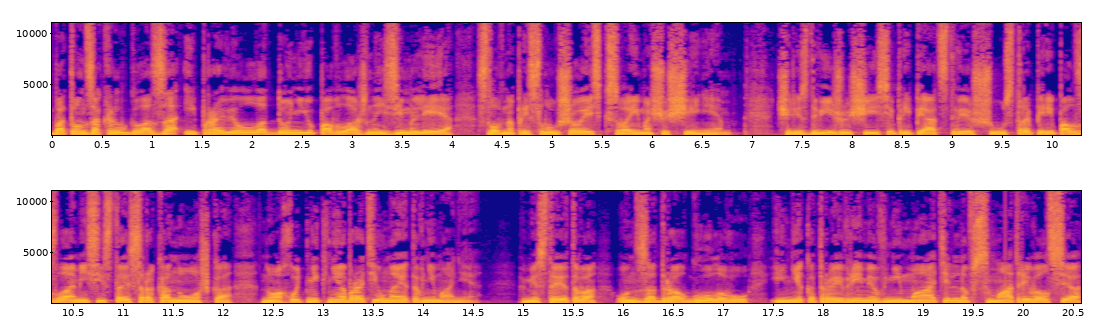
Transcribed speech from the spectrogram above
Батон закрыл глаза и провел ладонью по влажной земле, словно прислушиваясь к своим ощущениям. Через движущиеся препятствия шустро переползла мясистая сороконожка, но охотник не обратил на это внимания. Вместо этого он задрал голову и некоторое время внимательно всматривался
